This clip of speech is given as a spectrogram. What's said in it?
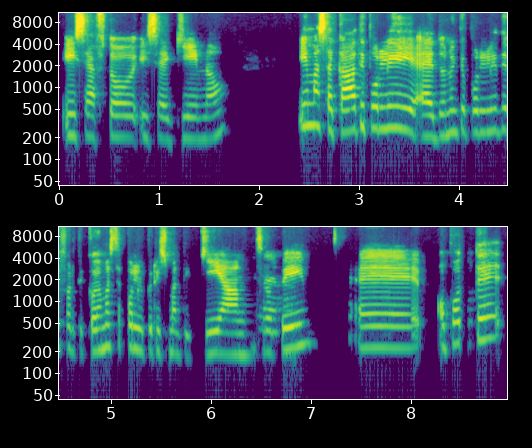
ή σε αυτό ή σε εκείνο. Είμαστε κάτι πολύ έντονο και πολύ διαφορετικό. Είμαστε πολυπρισματικοί άνθρωποι. Ναι. Ε, οπότε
